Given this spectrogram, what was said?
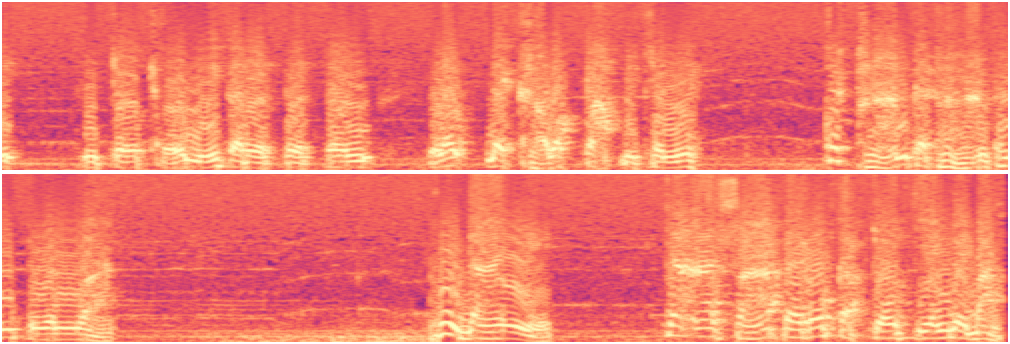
นี้คือโจโฉหนีกระเริดเปิดปงแล้วได้ข่าวว่ากลับอีกเช่นนี้ก็ถามกับทหารทั้งปวงว่า ผู้ใดจะอาสาไปรบกับโจเจียงได้บ้าง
